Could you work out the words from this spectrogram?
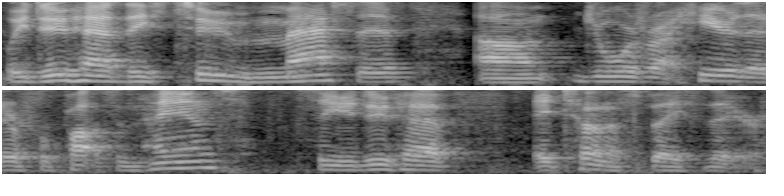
We do have these two massive um, drawers right here that are for pots and pans. So you do have a ton of space there.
